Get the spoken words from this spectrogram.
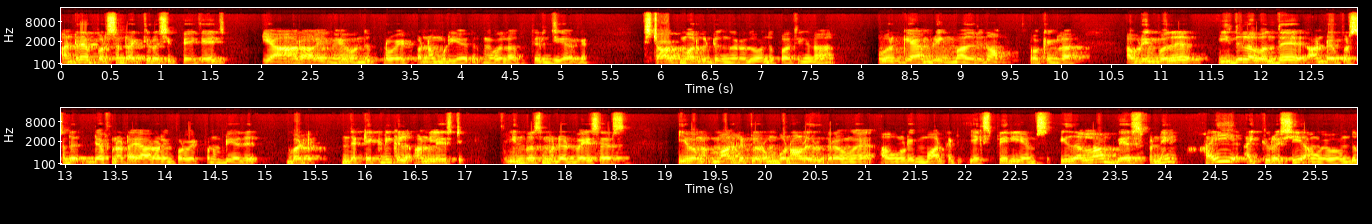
ஹண்ட்ரட் பர்சன்ட் அக்யூரசி பேக்கேஜ் யாராலையுமே வந்து ப்ரொவைட் பண்ண முடியாது. முதல்ல அதை தெரிஞ்சுக்காங்க. ஸ்டாக் மார்க்கெட்டுங்கிறது வந்து பார்த்தீங்கன்னா ஒரு கேம்பிளிங் மாதிரி தான் ஓகேங்களா? அப்படிங்கும்போது இதில் வந்து ஹண்ட்ரட் பர்சன்ட் டெஃபினட்டாக யாராலையும் ப்ரொவைட் பண்ண முடியாது. பட் இந்த டெக்னிக்கல் அனலிஸ்ட் இன்வெஸ்ட்மெண்ட் அட்வைசர்ஸ் இவங்க மார்க்கெட்டில் ரொம்ப நாள் இருக்கிறவங்க அவங்களுடைய மார்க்கெட் எக்ஸ்பீரியன்ஸ் இதெல்லாம் பேஸ் பண்ணி ஹை அக்யூரசி அவங்க வந்து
